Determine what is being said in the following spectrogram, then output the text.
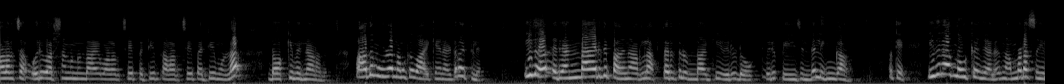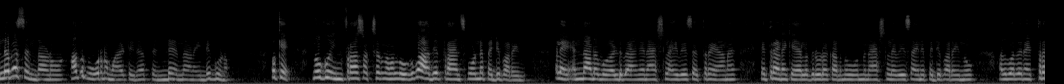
വളർച്ച. ഒരു വർഷം കൊണ്ടുണ്ടായ വളർച്ചയെ പറ്റിയും തളർച്ചയെ പറ്റിയുമുള്ള ഡോക്യുമെന്റ് ആണത്. അപ്പോൾ അത് മുഴുവൻ നമുക്ക് വായിക്കാനായിട്ട് പറ്റില്ല. ഇത് രണ്ടായിരത്തി പതിനാറിൽ അത്തരത്തിലുണ്ടാക്കിയ ഒരു ഡോ ഒരു പേജിന്റെ ലിങ്കാണ്. ഓക്കെ ഇതിനകത്ത് നോക്കിക്കഴിഞ്ഞാൽ നമ്മുടെ സിലബസ് എന്താണോ അത് പൂർണമായിട്ട് ഇതിനകത്തുണ്ട് എന്നാണ് അതിന്റെ ഗുണം. ഓക്കെ നോക്കൂ ഇൻഫ്രാസ്ട്രക്ചർ നമ്മൾ നോക്കുമ്പോൾ ആദ്യം ട്രാൻസ്പോർട്ടിനെ പറ്റി പറയുന്നു. അല്ലേ? എന്താണ് വേൾഡ് ബാങ്ക് നാഷണൽ ഹൈവേസ് എത്രയാണ്? എത്രയാണ് കേരളത്തിലൂടെ കടന്നു പോകുന്ന നാഷണൽ ഹൈവേസ് അതിനെ പറ്റി പറയുന്നു. അതുപോലെ തന്നെ എത്ര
